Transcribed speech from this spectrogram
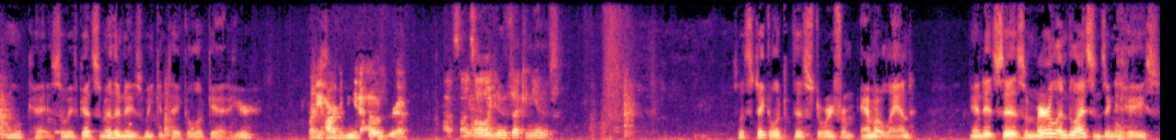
Okay, so we've got some other news we can take a look at here. Pretty hard to beat a Hogue grip. That's that's all I can. news I can use? So let's take a look at this story from Ammo Land, And it says a Maryland licensing case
